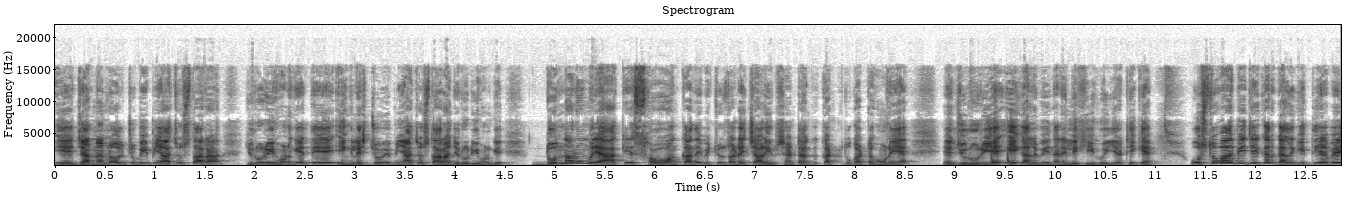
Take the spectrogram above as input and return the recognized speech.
ਇਹ ਜਰਨਲ ਨੌਲੇਜ ਚੋਂ ਵੀ 50 ਚੋਂ 17 ਜ਼ਰੂਰੀ ਹੋਣਗੇ ਤੇ ਇੰਗਲਿਸ਼ ਚੋਂ ਵੀ 50 ਚੋਂ 17 ਜ਼ਰੂਰੀ ਹੋਣਗੇ। ਦੋਨਾਂ ਨੂੰ ਮਿਲਾ ਕੇ 100 ਅੰਕਾਂ ਦੇ ਵਿੱਚੋਂ ਤੁਹਾਡੇ 40% ਅੰਕ ਘੱਟ ਤੋਂ ਘੱਟ ਹੋਣੇ ਆ, ਇਹ ਜ਼ਰੂਰੀ ਹੈ, ਇਹ ਗੱਲ ਵੀ ਇਹਨਾਂ ਨੇ ਲਿਖੀ ਹੋਈ ਹੈ, ਠੀਕ ਹੈ? ਉਸ ਤੋਂ ਬਾਅਦ ਵੀ ਜੇਕਰ ਗੱਲ ਕੀਤੀ ਜਾਵੇ,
